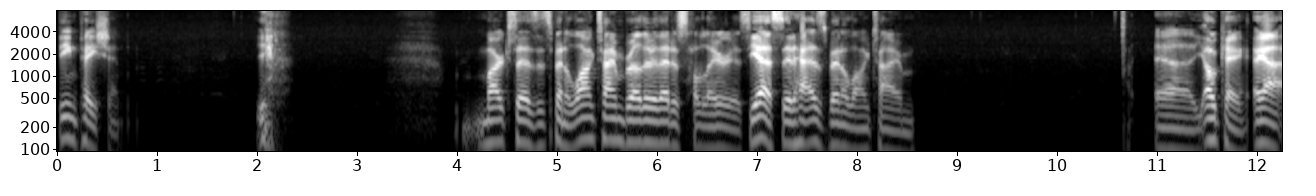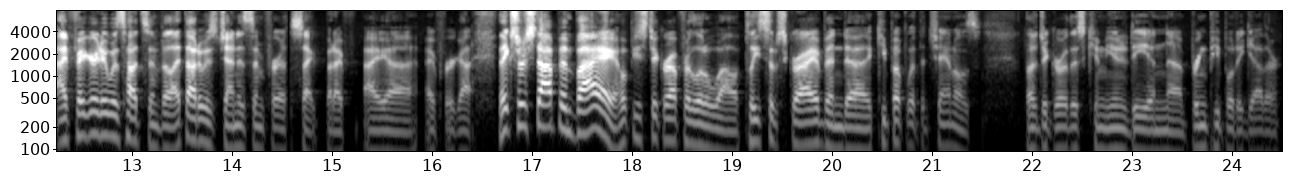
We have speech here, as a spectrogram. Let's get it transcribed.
being patient. Yeah. Mark says it's been a long time, brother. That is hilarious. Yes, it has been a long time. Uh, okay, yeah, I figured it was Hudsonville. I thought it was Jenison for a sec, but I, I, uh, I forgot. Thanks for stopping by. I hope you stick around for a little while. Please subscribe and uh, keep up with the channels. Love to grow this community and uh, bring people together.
